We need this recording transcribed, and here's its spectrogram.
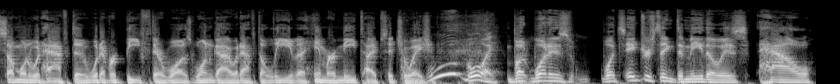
someone would have to whatever beef there was, one guy would have to leave a him or me type situation. Ooh, boy. But what is what's interesting to me though is how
